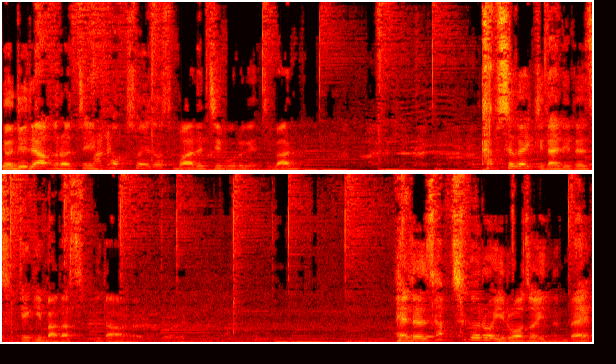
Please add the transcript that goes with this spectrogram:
연휴라 그런지 평소에도 좋아하는지 모르겠지만 탑승을 기다리는 승객이 많았습니다. 배는 3층으로 이루어져 있는데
